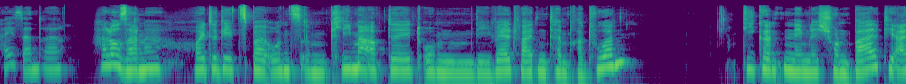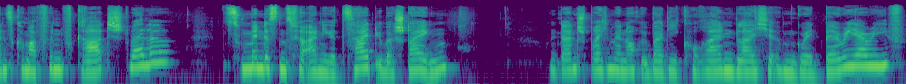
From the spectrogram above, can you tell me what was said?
Hi Sandra. Hallo Sanne. Heute geht es bei uns im Klima-Update um die weltweiten Temperaturen. Die könnten nämlich schon bald die 1,5 Grad Schwelle zumindest für einige Zeit übersteigen. Und dann sprechen wir noch über die Korallenbleiche im Great Barrier Reef,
